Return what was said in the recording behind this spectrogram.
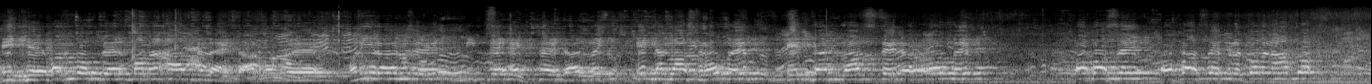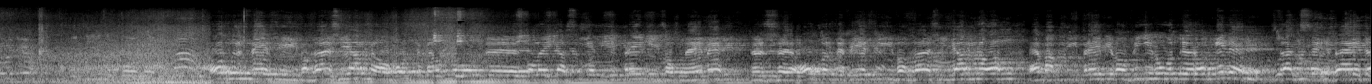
Ik eh, wacht op de mannen aan de lijn daar, want eh, van hieruit eh, duidelijk. Ingang laatste ronde, ingang laatste ronde. Oppassen, oppassen, peloton en aantocht. 114 van Jarno wordt gemeld door de collega's die die premies opnemen. Dus eh, 114 van Jarno. Hij mag die premie van 400 euro innen straks eh, bij de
